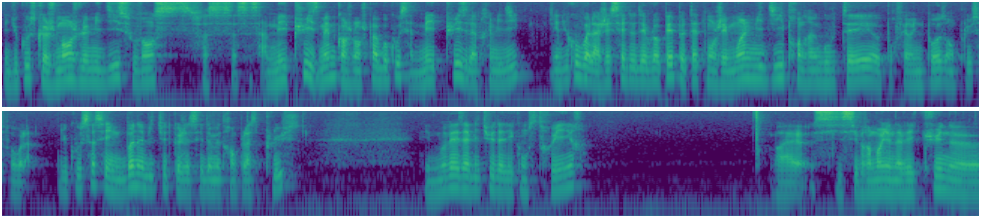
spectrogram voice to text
et du coup, ce que je mange le midi, souvent, ça, ça m'épuise. Même quand je mange pas beaucoup, ça m'épuise l'après-midi. Et du coup, voilà, j'essaie de développer, peut-être manger moins le midi, prendre un goûter euh, pour faire une pause en plus. Enfin voilà. Du coup, ça, c'est une bonne habitude que j'essaie de mettre en place plus. une mauvaise habitude à déconstruire, si, vraiment il n'y en avait qu'une, euh,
